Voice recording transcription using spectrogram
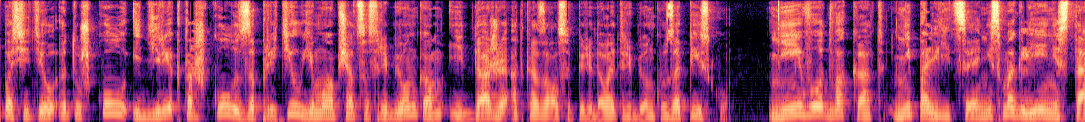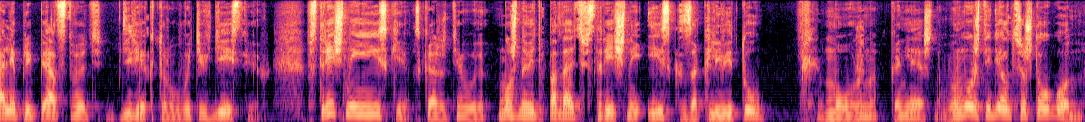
посетил эту школу, и директор школы запретил ему общаться с ребенком и даже отказался передавать ребенку записку. Ни его адвокат, ни полиция не смогли и не стали препятствовать директору в этих действиях. Встречные иски, скажете вы, можно ведь подать встречный иск за клевету. Можно, конечно. Вы можете делать все, что угодно.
